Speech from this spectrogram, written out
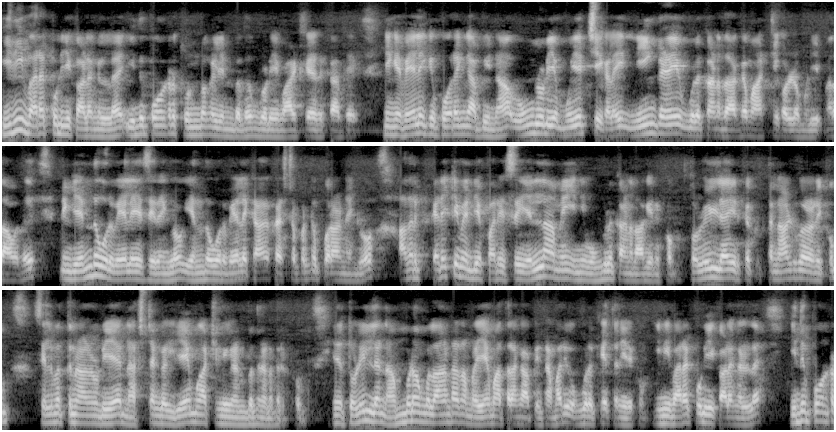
இனி வரக்கூடிய காலங்களில் இது போன்ற துன்பங்கள் என்பது உங்களுடைய வாழ்க்கையில இருக்காது. நீங்க வேலைக்கு போறீங்க அப்படின்னா உங்களுடைய முயற்சிகளை நீங்களே உங்களுக்கானதாக மாற்றிக்கொள்ள முடியும். அதாவது நீங்க எந்த ஒரு வேலையை செய்றீங்களோ எந்த ஒரு வேலைக்காக கஷ்டப்பட்டு போராடினீங்களோ அதற்கு கிடைக்க வேண்டிய பரிசு எல்லாமே இனி உங்களுக்கானதாக இருக்கும். தொழில இருக்க நாட்கள் வரைக்கும் செல்வத்தினாலுடைய நஷ்டங்கள் ஏமாற்றங்கள் என்பது நடந்திருக்கும். இந்த தொழில நம்பினவங்களாண்டா நம்ம ஏமாத்துறாங்க அப்படின்ற மாதிரி உங்களுக்கே தனி இருக்கும் இனி வரக்கூடிய காலங்கள்ல இது போன்ற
